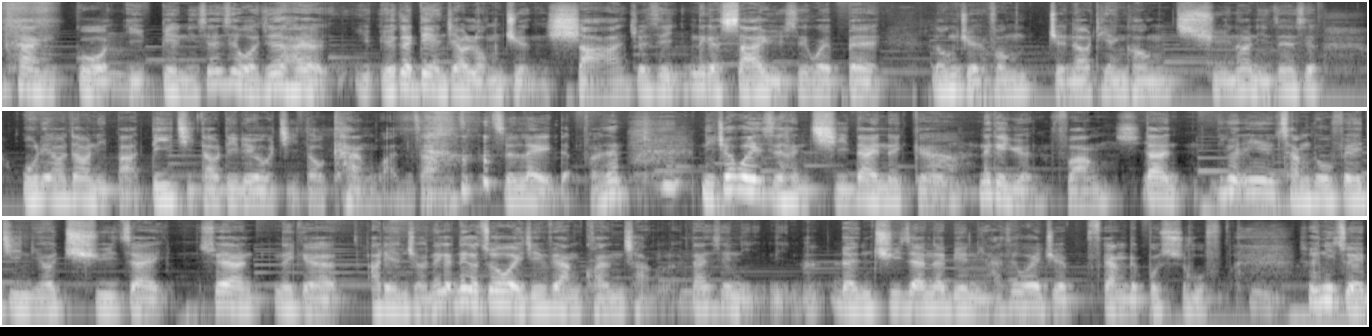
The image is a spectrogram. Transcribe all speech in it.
看过一遍，你甚至我觉得还有有有一个电影叫《龙卷鲨》，就是那个鲨鱼是会被龙卷风卷到天空去，那你真的是。无聊到你把第一集到第六集都看完这样之类的，反正你就会一直很期待那个那个远方。但因为因为长途飞机，你又屈在虽然那个阿联酋那个那个座位已经非常宽敞了，但是你你人屈在那边，你还是会觉得非常的不舒服。所以你嘴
